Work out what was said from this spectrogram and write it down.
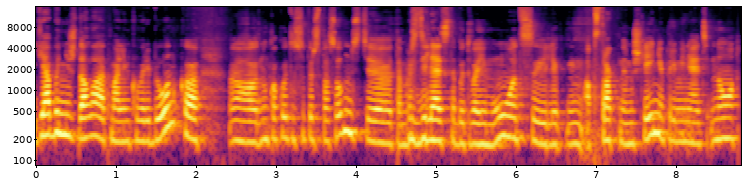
Я бы не ждала от маленького ребенка э, ну, какой-то суперспособности там, разделять с тобой твои эмоции или абстрактное мышление применять. Но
